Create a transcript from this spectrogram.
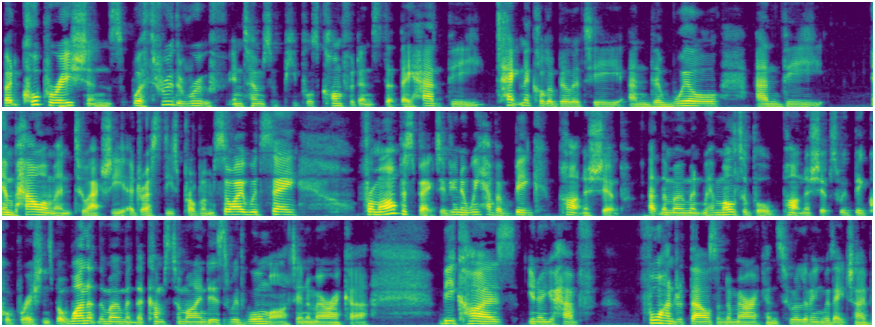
But corporations were through the roof in terms of people's confidence that they had the technical ability and the will and the empowerment to actually address these problems. So I would say, from our perspective, you know, we have a big partnership at the moment. We have multiple partnerships with big corporations, but one at the moment that comes to mind is with Walmart in America, because, you know, you have 400,000 Americans who are living with HIV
